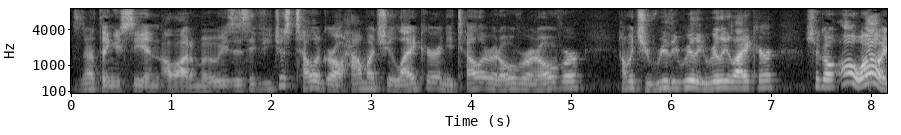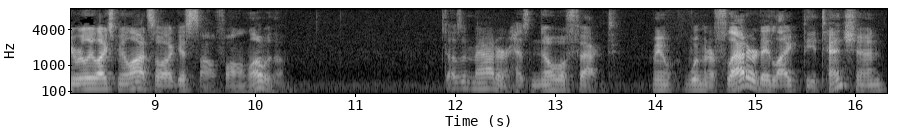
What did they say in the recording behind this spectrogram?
There's another thing you see in a lot of movies is if you just tell a girl how much you like her and you tell her it over and over, how much you really, really, really like her, she'll go, "Oh wow, he really likes me a lot, so I guess I'll fall in love with him." Doesn't matter, has no effect. I mean, women are flattered, they like the attention,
